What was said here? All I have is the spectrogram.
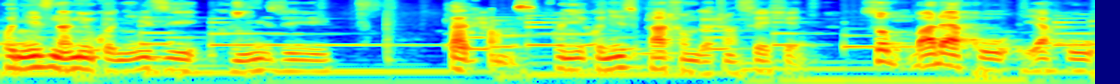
kwenye hizi nani kwenye hizi kwenye hizi platforms. Kwenye kwenye hizi platform za translation. So baada ya ku, ya ku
